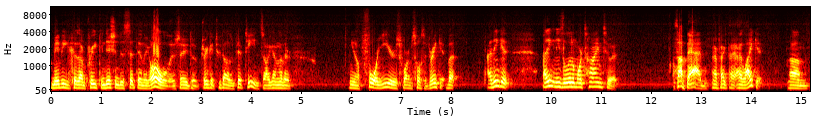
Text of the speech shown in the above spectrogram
Maybe because I'm preconditioned to sit there and think, oh, well, they say to drink it 2015, so I got another, you know, four years before I'm supposed to drink it. But I think it, I think it needs a little more time to it. It's not bad. Matter of fact, I, I like it. Um,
